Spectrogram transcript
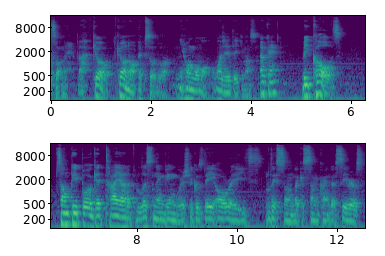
そうね。あ、今日今日のエピソードは日本語も交えていきます。 Okay. Because some people get tired of listening English because they always listen like some kind of serious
